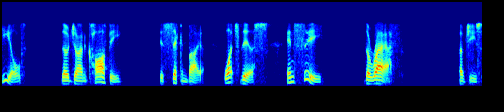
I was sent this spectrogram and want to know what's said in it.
healed, though John Coffey is sickened by it. Watch this and see the wrath of Jesus.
